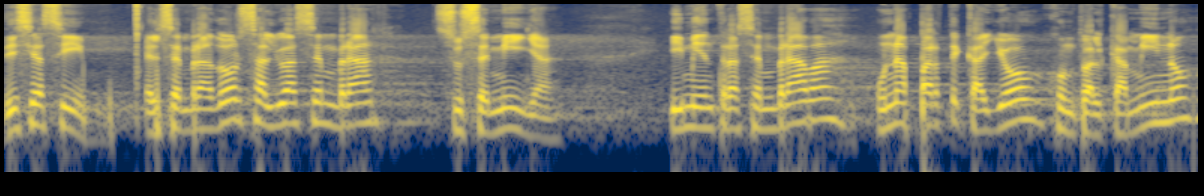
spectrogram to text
Dice así, el sembrador salió a sembrar su semilla y mientras sembraba, una parte cayó junto al camino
